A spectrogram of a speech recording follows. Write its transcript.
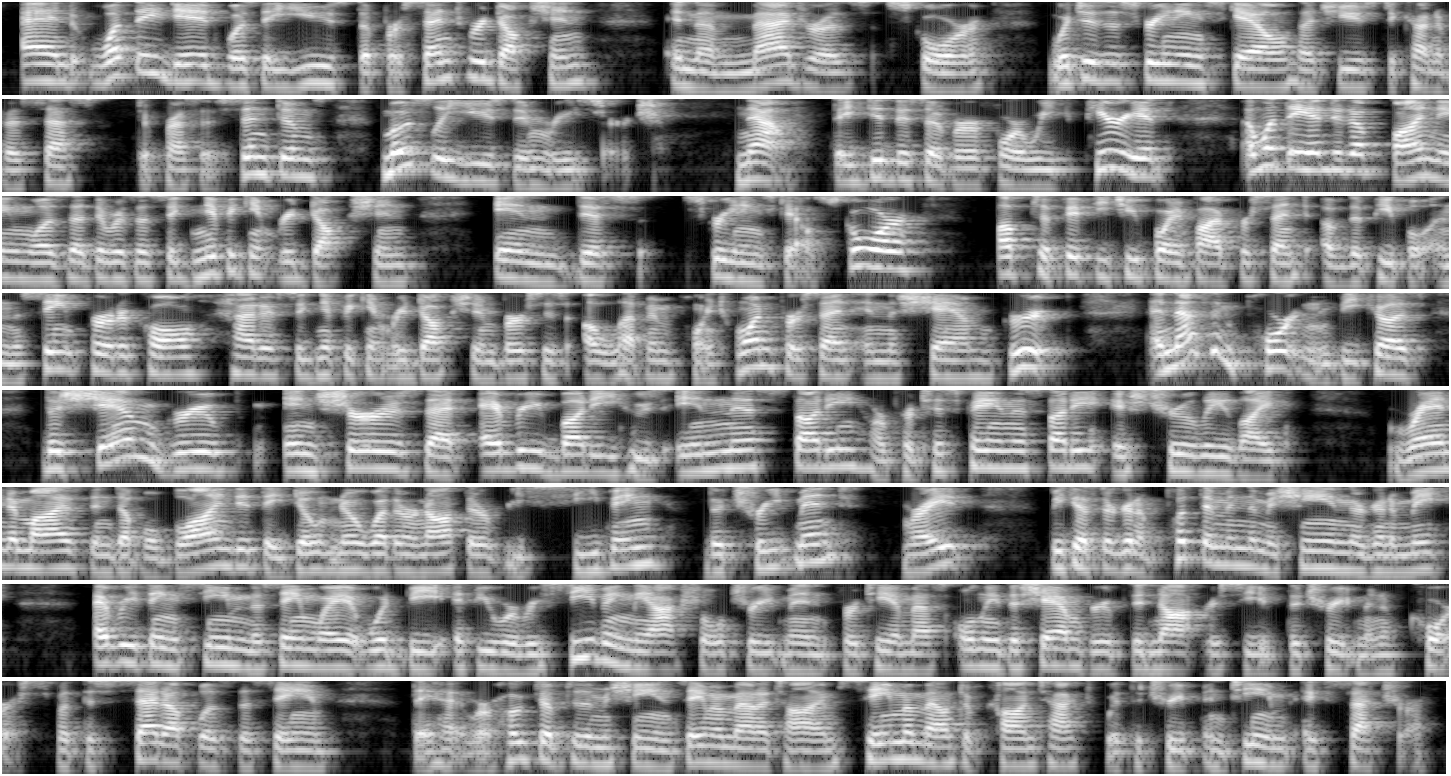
And what they did was they used the percent reduction in the MADRS score, which is a screening scale that's used to kind of assess depressive symptoms, mostly used in research. Now, they did this over a four week period, and what they ended up finding was that there was a significant reduction in this screening scale score. Up to 52.5% of the people in the SAINT protocol had a significant reduction versus 11.1% in the sham group. And that's important because the sham group ensures that everybody who's in this study or participating in this study is truly like randomized and double blinded. They don't know whether or not they're receiving the treatment, right? Because they're going to put them in the machine. They're going to make everything seem the same way it would be if you were receiving the actual treatment for TMS, only the sham group did not receive the treatment, of course. But the setup was the same. They had, were hooked up to the machine, same amount of time, same amount of contact with the treatment team, etc.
